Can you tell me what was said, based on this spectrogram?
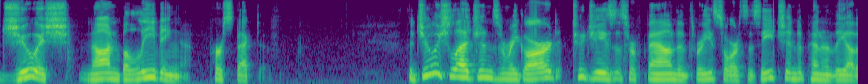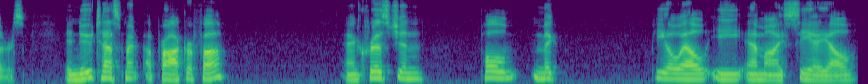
Jewish non believing perspective. The Jewish legends in regard to Jesus are found in three sources, each independent of the others in New Testament Apocrypha and Christian polemic, P O L E M I C A L,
